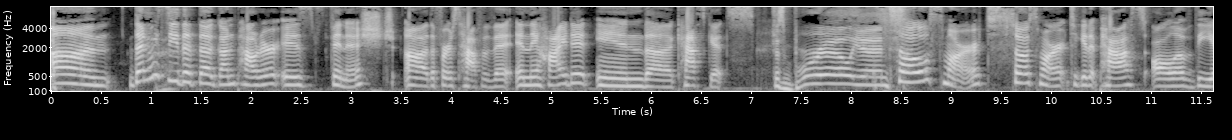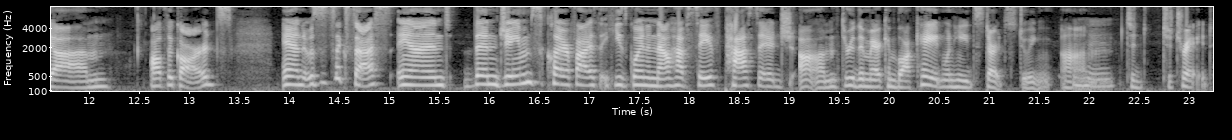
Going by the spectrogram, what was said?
um, then we see that the gunpowder is finished, uh, the first half of it, and they hide it in the caskets. Just brilliant. So smart, so smart to get it past all of the um, all of the guards. And it was a success. And then James clarifies that he's going to now have safe passage um, through the American blockade when he starts doing um, to, to trade.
